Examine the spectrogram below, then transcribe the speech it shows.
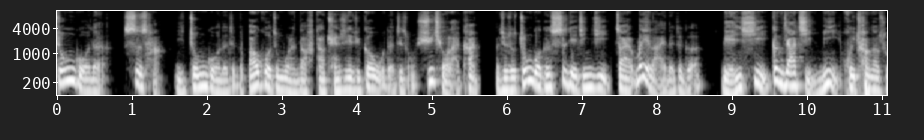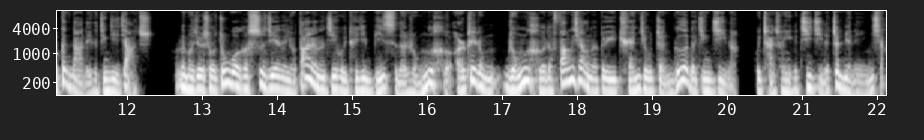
中国的。市场以中国的这个包括中国人到到全世界去购物的这种需求来看，那就是说中国跟世界经济在未来的这个联系更加紧密，会创造出更大的一个经济价值。那么就是说，中国和世界呢有大量的机会推进彼此的融合，而这种融合的方向呢，对于全球整个的经济呢，会产生一个积极的正面的影响。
